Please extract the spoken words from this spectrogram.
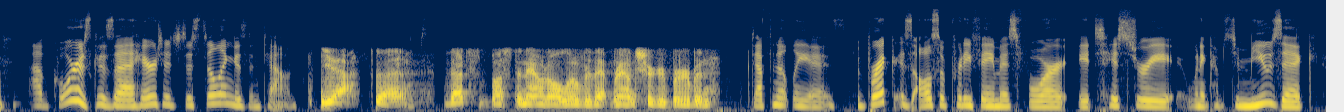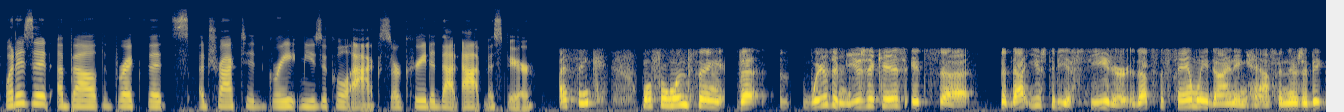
of course, because uh, Heritage Distilling is in town. Yeah, uh, that's busting out all over that brown sugar bourbon. Definitely is. Brick is also pretty famous for its history when it comes to music. What is it about the Brick that's attracted great musical acts or created that atmosphere? I think, well, for one thing, that where the music is, it's uh, that used to be a theater. That's the family dining half, and there's a big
